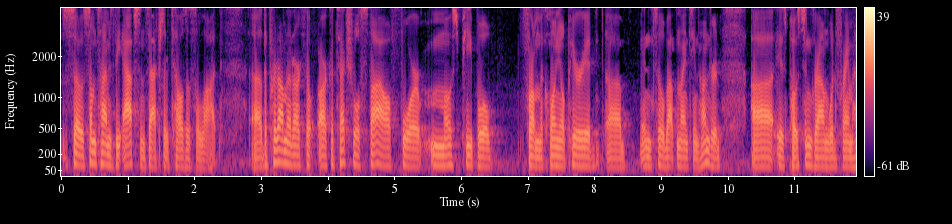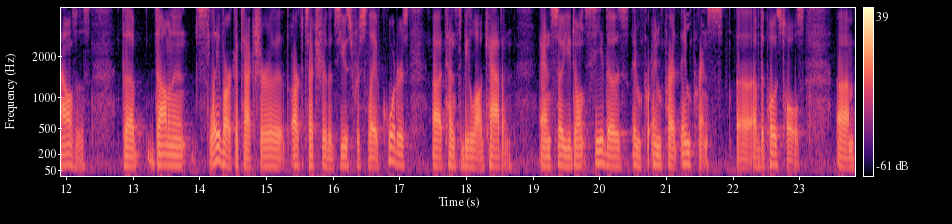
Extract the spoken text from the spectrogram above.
so sometimes the absence actually tells us a lot. Uh, the predominant arch- architectural style for most people from the colonial period uh, until about 1900 uh, is post and ground wood frame houses. The dominant slave architecture, the architecture that's used for slave quarters, uh, tends to be log cabin. And so you don't see those imp- imprint, imprints of the post holes um,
